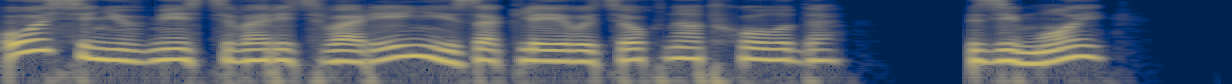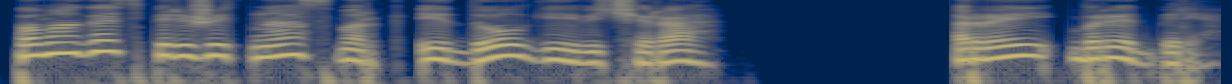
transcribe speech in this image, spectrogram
Осенью вместе варить варенье и заклеивать окна от холода. Зимой — помогать пережить насморк и долгие вечера. Рэй Брэдбери.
